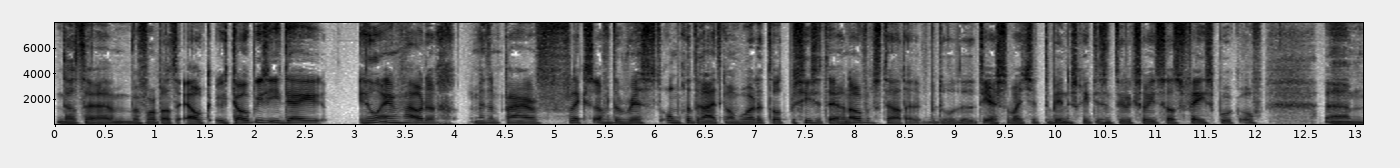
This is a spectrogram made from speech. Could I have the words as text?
dat eh, bijvoorbeeld elk utopisch idee heel eenvoudig met een paar flicks of the wrist omgedraaid kan worden tot precies het tegenovergestelde. Ik bedoel, het eerste wat je te binnen schiet is natuurlijk zoiets als Facebook of ehm,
